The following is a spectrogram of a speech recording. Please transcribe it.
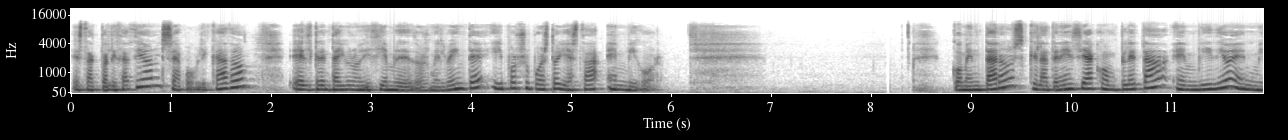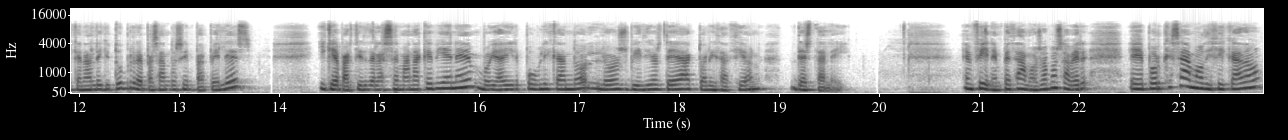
Esta actualización se ha publicado el 31 de diciembre de 2020 y por supuesto ya está en vigor. Comentaros que la tenéis ya completa en vídeo en mi canal de YouTube Repasando sin papeles y que a partir de la semana que viene voy a ir publicando los vídeos de actualización de esta ley. En fin, empezamos. Vamos a ver eh, por qué se ha modificado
